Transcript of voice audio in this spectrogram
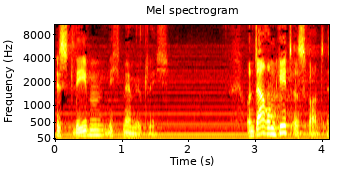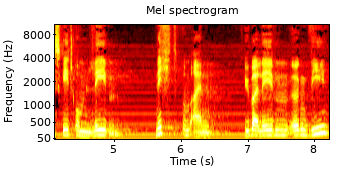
ist Leben nicht mehr möglich. Und darum geht es Gott. Es geht um Leben, nicht um ein Überleben irgendwie,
